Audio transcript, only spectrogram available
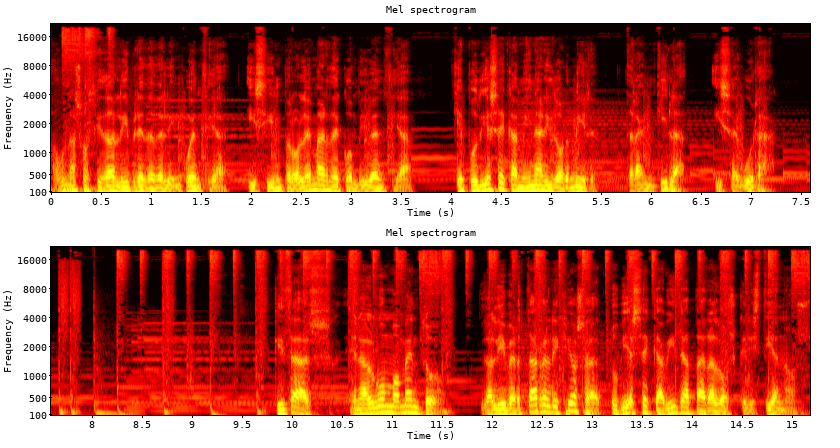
a una sociedad libre de delincuencia y sin problemas de convivencia que pudiese caminar y dormir tranquila y segura. Quizás, en algún momento, la libertad religiosa tuviese cabida para los cristianos,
